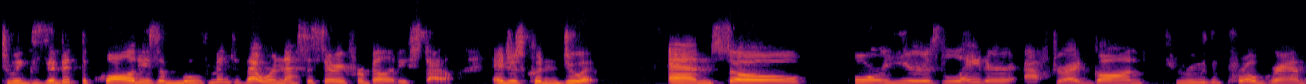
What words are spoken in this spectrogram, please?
to exhibit the qualities of movement that were necessary for Baladi style. I just couldn't do it. And so four years later, after I'd gone through the program,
